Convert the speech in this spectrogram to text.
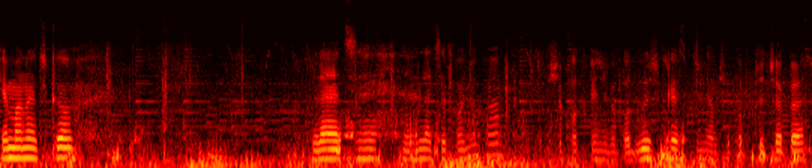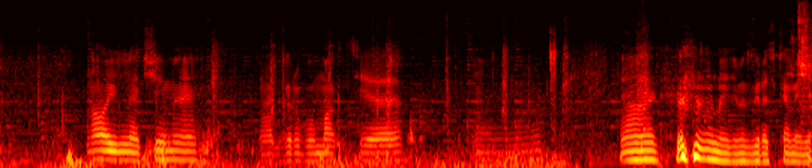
Siemaneczko. Lecę, lecę po niucha. Muszę podpiąć go pod łyżkę, spinam się pod przyczepę. No i lecimy na grubą akcję. Mm, Tak, no idziemy zbierać kamienie.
